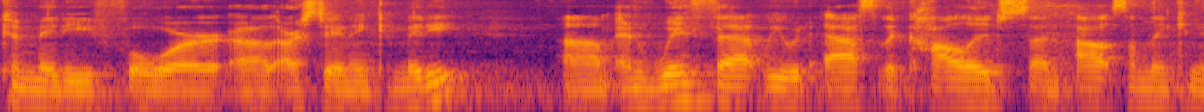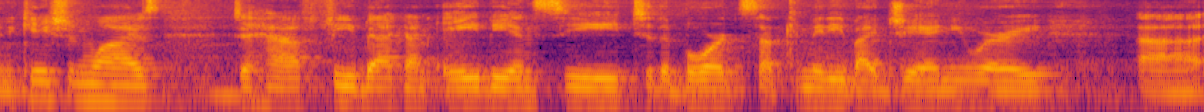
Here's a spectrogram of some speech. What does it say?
committee for uh, our standing committee. Um, and with that, we would ask the college send out something communication-wise to have feedback on A, B, and C to the board subcommittee by January uh,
